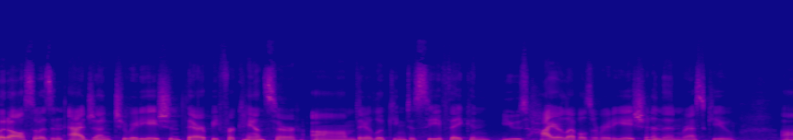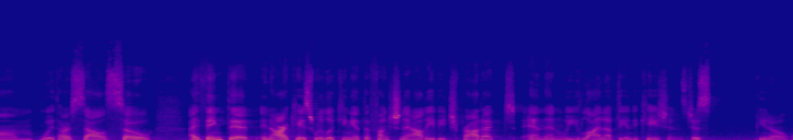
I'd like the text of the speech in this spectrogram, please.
but also as an adjunct to radiation therapy for cancer. Um, they're looking to see if they can use higher levels of radiation and then rescue um, with our cells. So I think that in our case, we're looking at the functionality of each product, and then we line up the indications. Just you know,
